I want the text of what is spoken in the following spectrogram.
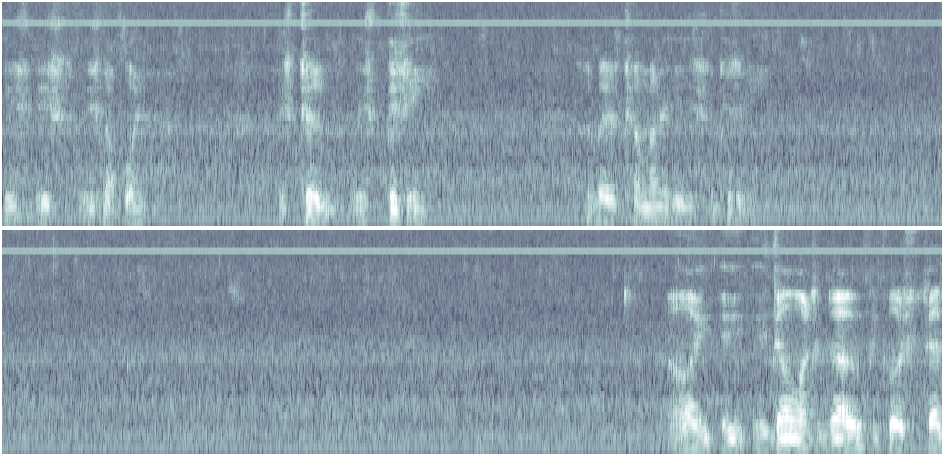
he's, he's, he's not going. Too, he's busy. I better tell Money he's busy. Oh, he, he, he don't want to go because they're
